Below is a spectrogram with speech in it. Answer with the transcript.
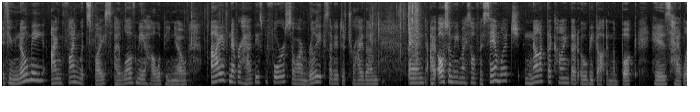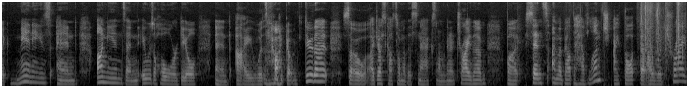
if you know me, I'm fine with spice. I love me a jalapeno. I have never had these before, so I'm really excited to try them. And I also made myself a sandwich, not the kind that Obie got in the book. His had like mayonnaise and onions and it was a whole ordeal and I was not going to do that. So I just got some of the snacks and I'm gonna try them. But since I'm about to have lunch, I thought that I would try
